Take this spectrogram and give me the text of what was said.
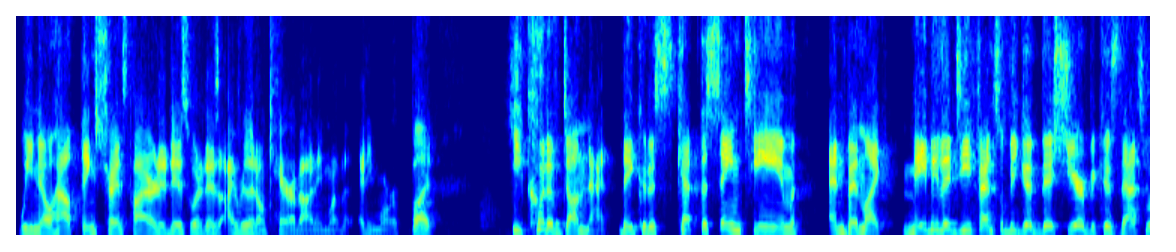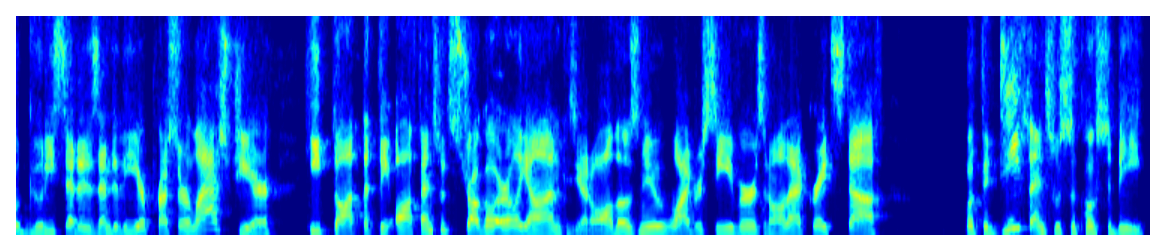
We know how things transpired. It is what it is. I really don't care about anymore anymore. But he could have done that. They could have kept the same team and been like, maybe the defense will be good this year because that's what Gutey said at his end of the year presser last year. He thought that the offense would struggle early on because you had all those new wide receivers and all that great stuff. But the defense was supposed to be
